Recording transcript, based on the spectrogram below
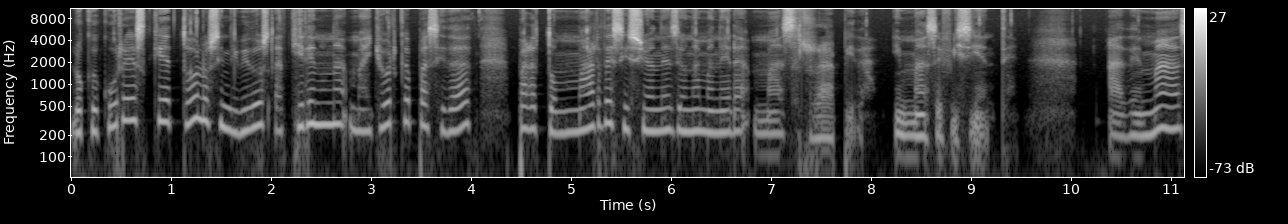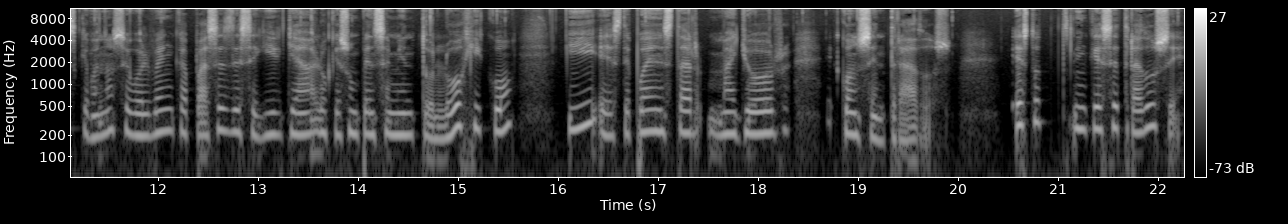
lo que ocurre es que todos los individuos adquieren una mayor capacidad para tomar decisiones de una manera más rápida y más eficiente. Además, que bueno, se vuelven capaces de seguir ya lo que es un pensamiento lógico y este, pueden estar mayor concentrados. ¿Esto en qué se traduce?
